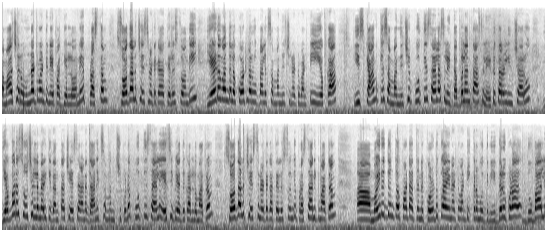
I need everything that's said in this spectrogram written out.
సమాచారం ఉన్నటువంటి నేపథ్యంలోనే ప్రస్తుతం సోదాలు చేసినట్టుగా తెలుస్తోంది. ఏడు వందల కోట్ల రూపాయలకు సంబంధించినటువంటి ఈ యొక్క ఈ స్కామ్కి సంబంధించి పూర్తి స్థాయిలో అసలు ఈ డబ్బులంతా అసలు ఎటు తరలించారు? ఎవరు సూచనల మేరకు ఇదంతా చేశారనే దానికి సంబంధించి కూడా పూర్తి స్థాయిలో ఏసీబీ అధికారులు మాత్రం సోదాలు చేస్తున్నట్టుగా తెలుస్తుంది. ప్రస్తుతానికి మాత్రం మొయినుద్దీన్తో పాటు అతని కొడుకు అయినటువంటి ఇక్రముద్దీన్ ఇద్దరు కూడా దుబాయ్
